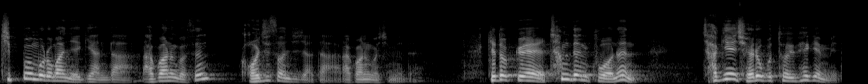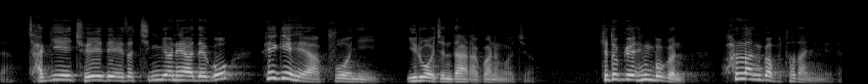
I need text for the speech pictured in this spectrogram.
기쁨으로만 얘기한다라고 하는 것은 거짓 선지자다라고 하는 것입니다. 기독교의 참된 구원은 자기의 죄로부터의 회개입니다. 자기의 죄에 대해서 직면해야 되고 회개해야 구원이 이루어진다라고 하는 거죠. 기독교의 행복은 환란과 붙어 다닙니다.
